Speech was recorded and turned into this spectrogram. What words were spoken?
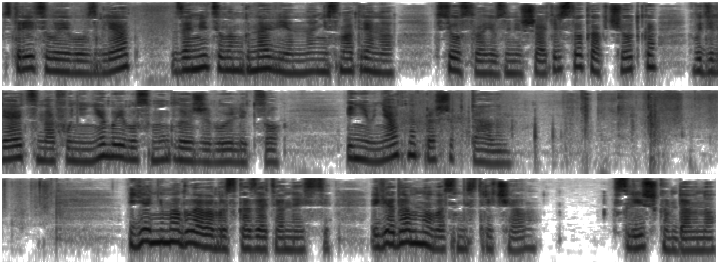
встретила его взгляд, заметила мгновенно, несмотря на все свое замешательство, как четко выделяется на фоне неба его смуглое живое лицо, и невнятно прошептала. «Я не могла вам рассказать о Нессе. Я давно вас не встречала». «Слишком давно.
